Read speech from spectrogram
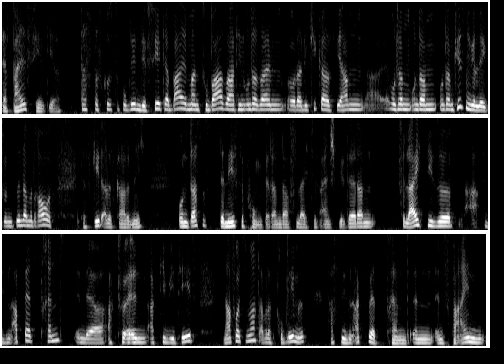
Der Ball fehlt dir. Das ist das größte Problem. Dir fehlt der Ball. Mansubasa hat ihn unter seinem, oder die Kickers, die haben äh, unterm, unterm, unterm Kissen gelegt und sind damit raus. Das geht alles gerade nicht. Und das ist der nächste Punkt, der dann da vielleicht mit einspielt, der dann vielleicht diese, diesen Abwärtstrend in der aktuellen Aktivität nachvollziehbar macht. Aber das Problem ist, hast du diesen Abwärtstrend in, in Vereinen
